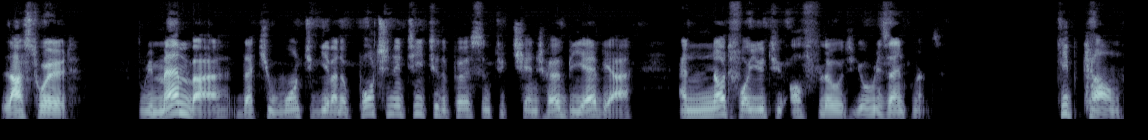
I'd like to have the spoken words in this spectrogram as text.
Last word. Remember that you want to give an opportunity to the person to change her behavior and not for you to offload your resentment. Keep calm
